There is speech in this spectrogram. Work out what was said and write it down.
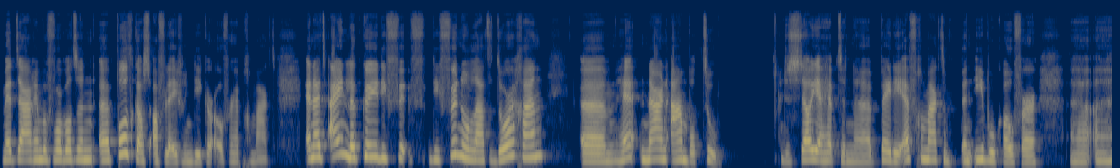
met daarin bijvoorbeeld een uh, podcastaflevering die ik erover heb gemaakt. En uiteindelijk kun je die, die funnel laten doorgaan um, hè, naar een aanbod toe. Dus stel je hebt een uh, PDF gemaakt, een e-book over. Uh,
